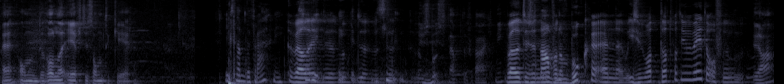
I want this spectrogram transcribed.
hè, om de rollen eventjes om te keren. Ik snap de vraag niet. Wel, Sorry, de, de, de, de vraag niet? Wel, het is een naam van een boek. En is wat, dat wat u weet? Of? Ja,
